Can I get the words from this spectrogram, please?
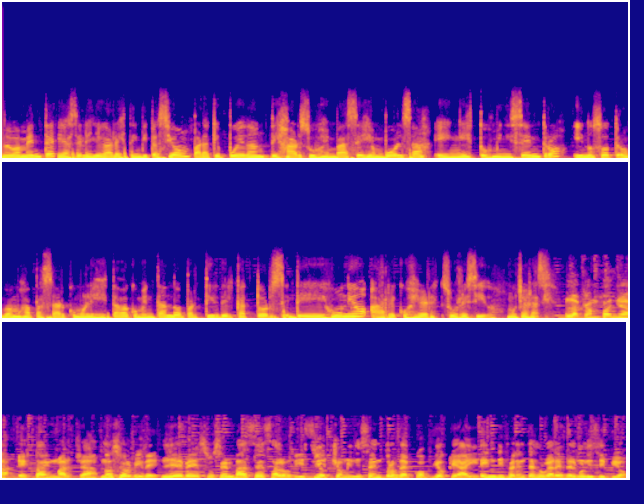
Nuevamente eh, hacerles llegar esta invitación para que puedan dejar sus envases en bolsa en estos minicentros y nosotros vamos a pasar, como les estaba comentando, a partir del 14 de junio a recoger sus residuos. Muchas gracias. La campaña está en marcha. No se olvide, lleve sus envases a los 18 minicentros de acopio que hay en diferentes lugares del municipio.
